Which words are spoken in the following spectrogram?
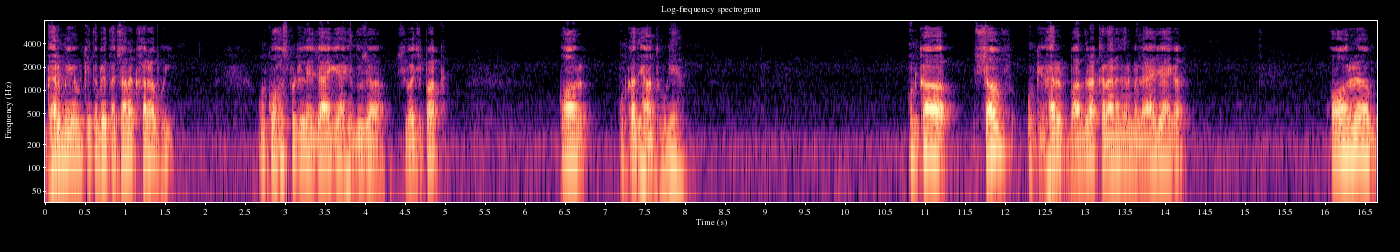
घर में उनकी तबीयत अचानक खराब हुई। उनको हॉस्पिटल ले जाया गया हिंदुजा शिवाजी पार्क और उनका देहांत हो गया। उनका शव उनके घर बांद्रा कलानगर में लाया जाएगा और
